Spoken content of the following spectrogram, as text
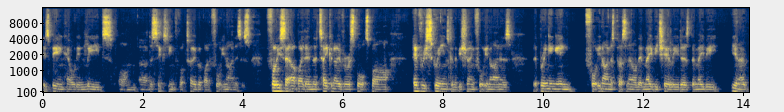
is being held in Leeds on uh, the 16th of October by the 49ers. It's fully set up by then. They're taken over a sports bar. Every screen is going to be showing 49ers. They're bringing in 49ers personnel. There may be cheerleaders. There may be, you know,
